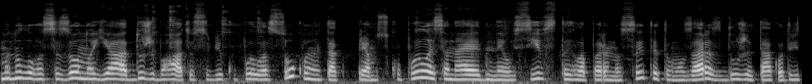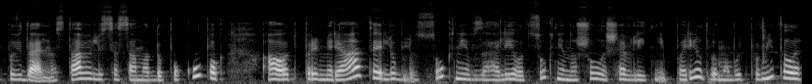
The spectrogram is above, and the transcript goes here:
Минулого сезону я дуже багато собі купила сукон, так прям скупилася, навіть не усі встигла переносити, тому зараз дуже так от відповідально ставлюся саме до покупок. А от приміряти люблю сукні. Взагалі, от сукні ношу лише в літній період. Ви, мабуть, помітили,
